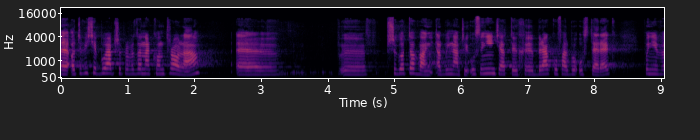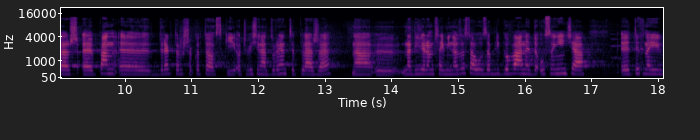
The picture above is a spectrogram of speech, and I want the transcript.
E, Oczywiście była przeprowadzona kontrola e, e, przygotowań, albo inaczej, usunięcia tych braków albo usterek, ponieważ pan dyrektor Szokotowski, oczywiście nadzorujący plażę na, nad jeziorem Sajmino, został zobligowany do usunięcia tych naj,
